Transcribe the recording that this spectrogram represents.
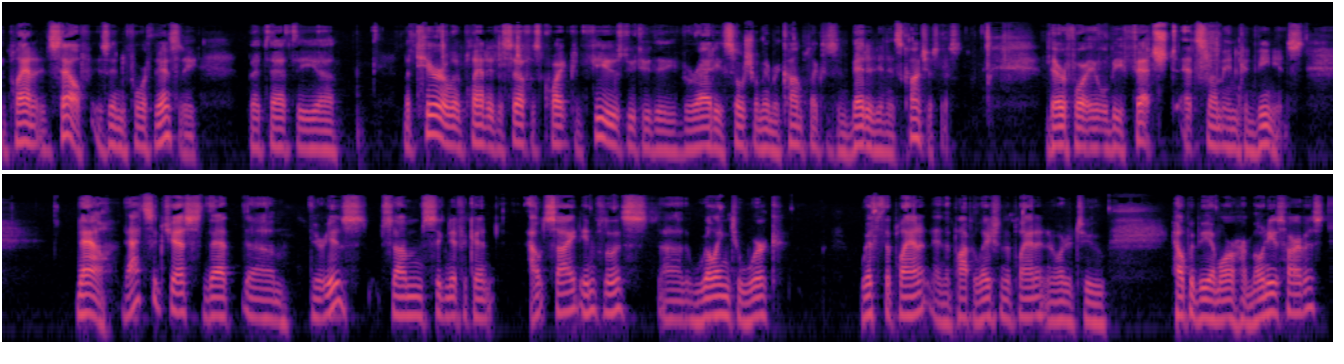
the planet itself is in the fourth density, but that the uh, material of the planet itself is quite confused due to the variety of social memory complexes embedded in its consciousness. Therefore, it will be fetched at some inconvenience. Now, that suggests that um, there is some significant outside influence uh, willing to work with the planet and the population of the planet in order to help it be a more harmonious harvest,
